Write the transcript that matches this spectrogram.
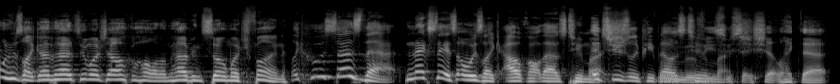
anyone who's like, I've had too much alcohol and I'm having so much fun. Like, who says that? The next day, it's always like alcohol. That was too much. It's usually people that in was too movies who much. say shit like that.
